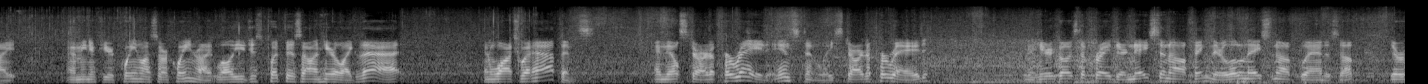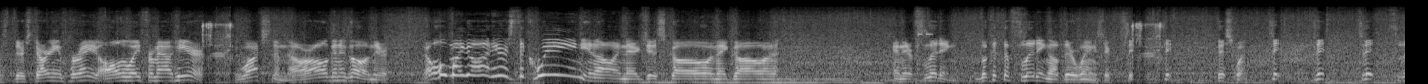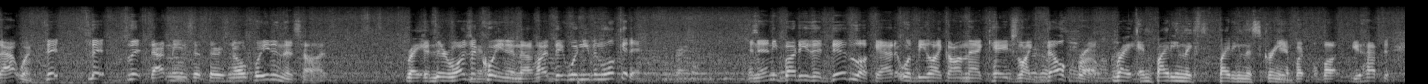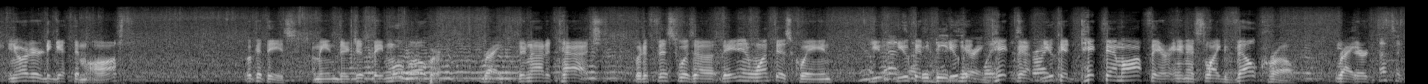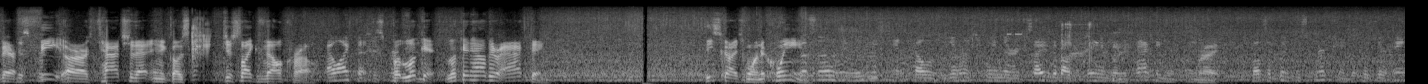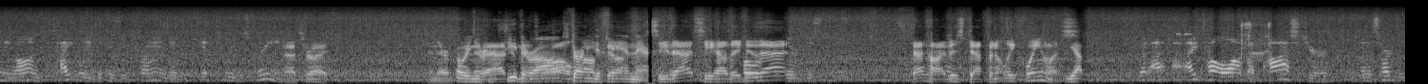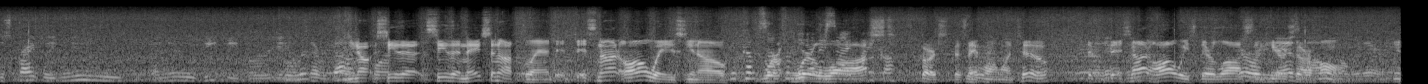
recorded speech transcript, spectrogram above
right. I mean, if you're queenless or queen right, well, you just put this on here like that and watch what happens. And they'll start a parade instantly, start a parade. And here goes the parade. They're Nasonoving. Their little Nasonov gland is up. They're they're starting a parade all the way from out here. You watch them. They're all going to go, and they're, oh my God, here's the queen, you know, and they just go and they go, and, and they're flitting. Look at the flitting of their wings. They're flit, flit, this one, flit, flit, flit, that one, flit, flit, flit. That means that there's no queen in this hive. Right. If there was a queen in that hive, they wouldn't even look at it. Right. And anybody that did look at it would be like on that cage like Velcro. Right, and biting the biting the screen. Yeah, but but you have to in order to get them off. Look at these. I mean, they're just they move over. right. They're not attached. But if this was a they didn't want this queen, you you could you could adhering. pick them you could pick them off there and it's like Velcro. Right. Their That's a good their feet are attached to that and it goes just like Velcro. I like that description. But look at look at how they're acting. These guys want a queen. That's another thing newbies can't tell is the difference between they're excited about the queen and they're attacking the queen. Right. That's a good description because they're hanging on tightly because they're trying to get through the screen. That's right. And they're, Oh, and you their can see they're abdomens are all starting to humped up. fan there. See that? See how they do oh, that? just- That hive is definitely queenless. Yep. But I, I tell a lot about posture, and it's hard to describe to a new, a new beekeeper, you know, who's never done You know, before. see the see the Nasonov gland. It, it's not always, you know, we're, up from the we're other side, lost, of course, because they want one too. they're It's not always they're lost and here's our home. over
